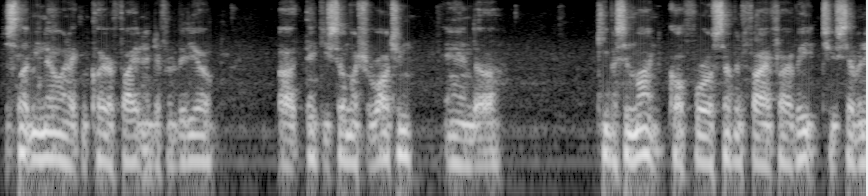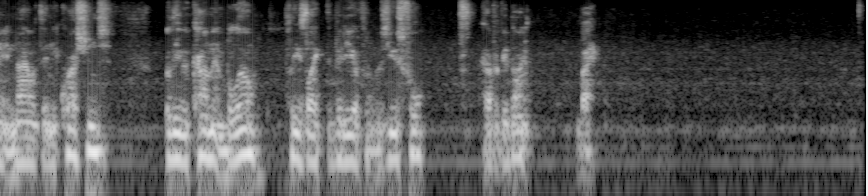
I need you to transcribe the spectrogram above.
just let me know and I can clarify it in a different video. Uh, thank you so much for watching and uh, keep us in mind. Call 407 558 2789 with any questions or leave a comment below. Please like the video if it was useful. Have a good night. Bye.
